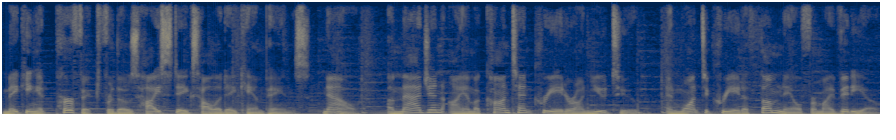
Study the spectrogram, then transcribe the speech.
making it perfect for those high-stakes holiday campaigns. Now, imagine I am a content creator on YouTube and want to create a thumbnail for my video.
